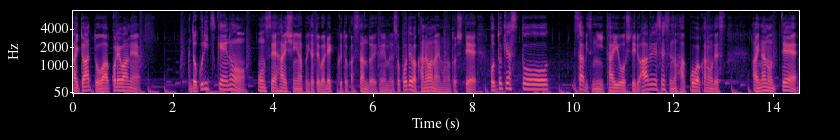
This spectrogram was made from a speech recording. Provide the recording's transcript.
はい、とあとはこれはね、独立系の音声配信アプリ、例えばレックとかスタンド FM、そこではかなわないものとして、ポッドキャストサービスに対応している RSS の発行が可能です。はい、なので、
